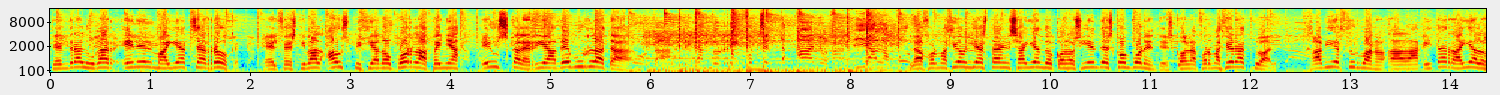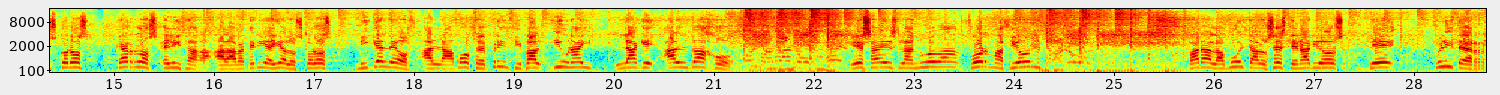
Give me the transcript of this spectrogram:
tendrá lugar en el Mayacha Rock, el festival auspiciado por la peña Euskal Herria de Burlata. La formación ya está ensayando con los siguientes componentes, con la formación actual, Javier Zurbano a la guitarra y a los coros, Carlos Elizaga a la batería y a los coros, Miguel Leoz a la voz principal y Unai Lague al bajo. Esa es la nueva formación para la vuelta a los escenarios de Flitter.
